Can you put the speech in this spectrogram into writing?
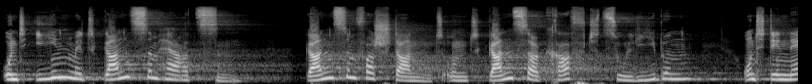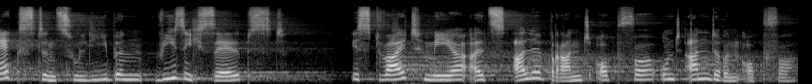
Und ihn mit ganzem Herzen, ganzem Verstand und ganzer Kraft zu lieben und den Nächsten zu lieben wie sich selbst, ist weit mehr als alle Brandopfer und anderen Opfer.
